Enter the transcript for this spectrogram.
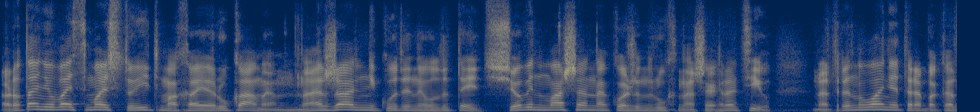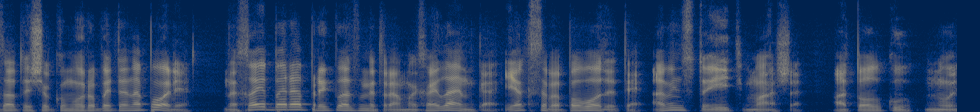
Ротань увесь матч стоїть, махає руками. На жаль, нікуди не улетить. Що він маше на кожен рух наших гравців? На тренуванні треба казати, що кому робити на полі. Нехай бере приклад з Дмитра Михайленка, як себе поводити, а він стоїть маше, а толку нуль.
